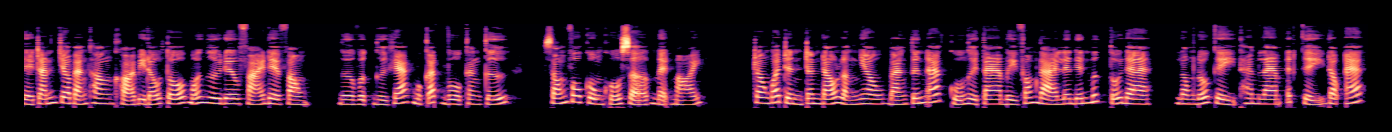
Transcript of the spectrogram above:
Để tránh cho bản thân khỏi bị đấu tố, mỗi người đều phải đề phòng, ngờ vực người khác một cách vô căn cứ, sống vô cùng khổ sở, mệt mỏi. Trong quá trình tranh đấu lẫn nhau, bản tính ác của người ta bị phóng đại lên đến mức tối đa, lòng đố kỵ, tham lam, ích kỷ, độc ác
